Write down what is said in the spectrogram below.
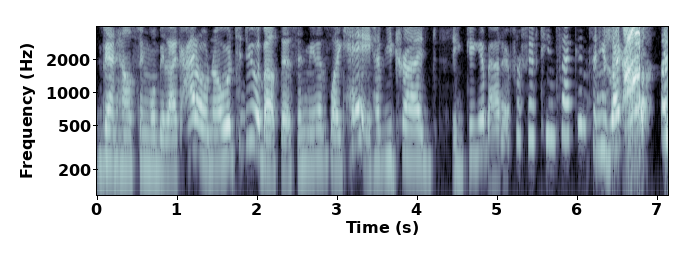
Van Helsing will be like, I don't know what to do about this. And Mina's like, Hey, have you tried thinking about it for 15 seconds? And he's like, Oh, a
